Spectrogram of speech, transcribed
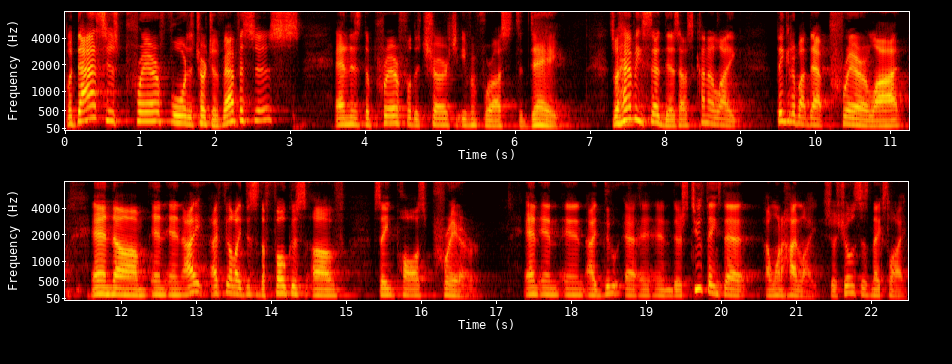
but that's his prayer for the church of Ephesus and is the prayer for the church even for us today. So, having said this, I was kind of like thinking about that prayer a lot. And, um, and, and I, I feel like this is the focus of St. Paul's prayer. And, and, and I do, uh, and there's two things that I want to highlight. So show us this next slide.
